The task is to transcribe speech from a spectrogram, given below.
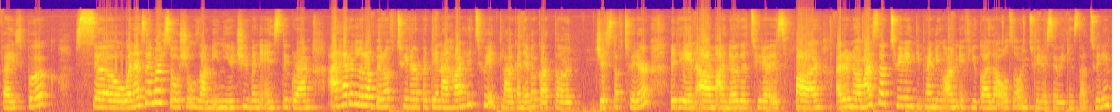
Facebook. So when I say my socials, I mean YouTube and Instagram. I had a little bit of Twitter, but then I hardly tweet. Like I never got the gist of Twitter. But then um, I know that Twitter is fun. I don't know. I might start tweeting depending on if you guys are also on Twitter, so we can start tweeting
